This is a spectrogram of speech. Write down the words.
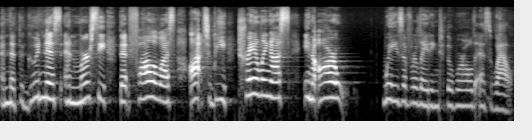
and that the goodness and mercy that follow us ought to be trailing us in our ways of relating to the world as well,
